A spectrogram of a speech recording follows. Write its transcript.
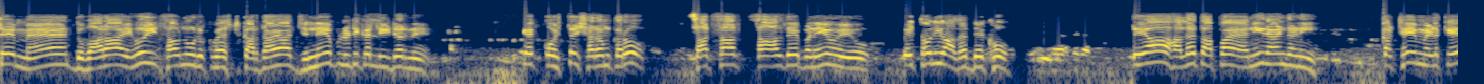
ਤੇ ਮੈਂ ਦੁਬਾਰਾ ਇਹੋ ਹੀ ਸਭ ਨੂੰ ਰਿਕੁਐਸਟ ਕਰਦਾ ਆ ਜਿੰਨੇ ਪੋਲੀਟੀਕਲ ਲੀਡਰ ਨੇ, ਕਿ ਕੁਛ ਤੇ ਸ਼ਰਮ ਕਰੋ। 7-7 ਸਾਲ ਦੇ ਬਣੇ ਹੋਏ ਹੋ। ਇੱਥੋਂ ਦੀ ਹਾਲਤ ਦੇਖੋ। ਤੇ ਆਹ ਹਾਲਤ ਆਪਾਂ ਐ ਨਹੀਂ ਰਹਿਣ ਦੇਣੀ। ਇਕੱਠੇ ਮਿਲ ਕੇ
